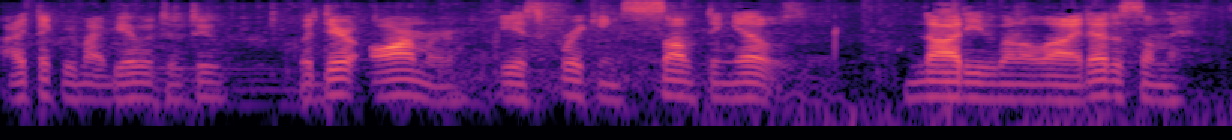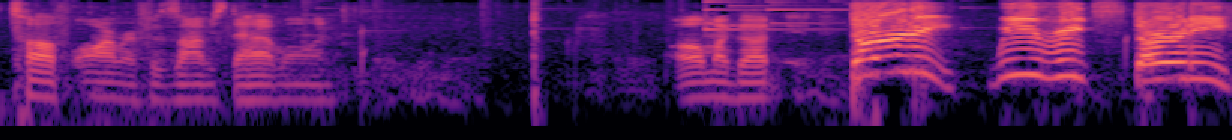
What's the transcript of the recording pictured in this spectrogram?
I think we might be able to, too. But their armor is freaking something else. Not even gonna lie. That is some tough armor for zombies to have on. Oh my god. 30! We reached 30!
